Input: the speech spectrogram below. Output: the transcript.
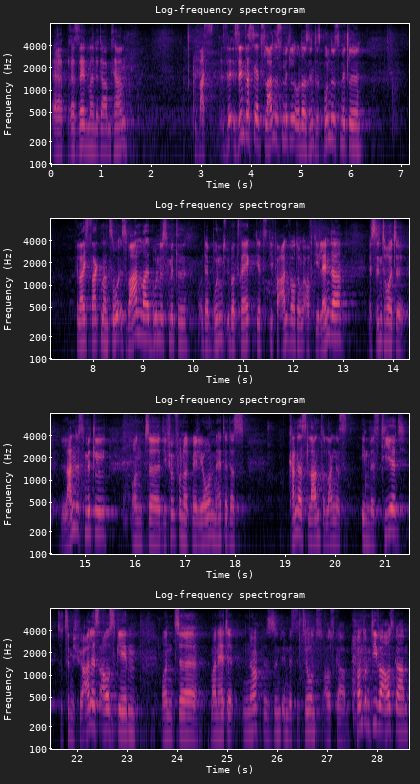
Herr Präsident, meine Damen und Herren! Was, sind das jetzt Landesmittel oder sind es Bundesmittel? Vielleicht sagt man es so, es waren einmal Bundesmittel, und der Bund überträgt jetzt die Verantwortung auf die Länder. Es sind heute Landesmittel, und äh, die 500 Millionen € das, kann das Land, solange es investiert, so ziemlich für alles ausgeben. Und äh, man hätte, na, das sind Investitionsausgaben, konsumtive Ausgaben.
